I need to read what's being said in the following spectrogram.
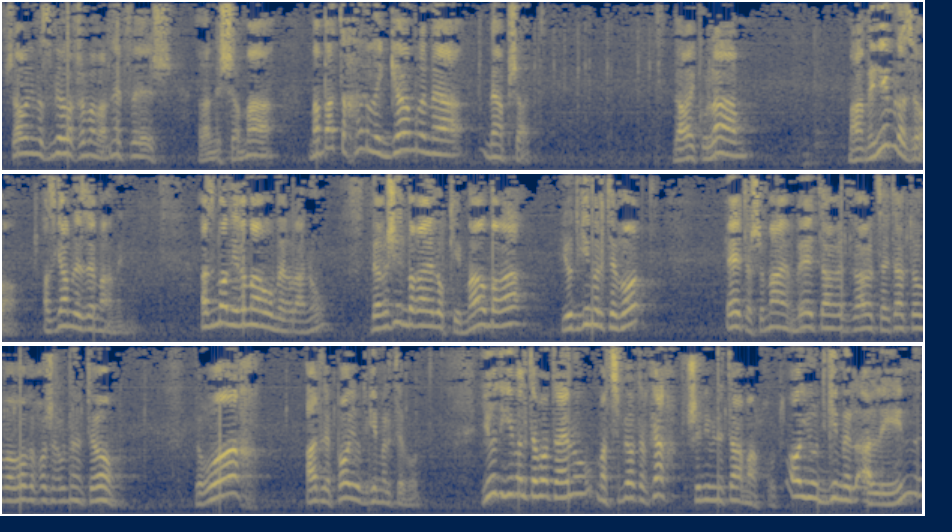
עכשיו אני מסביר לכם על הנפש, על הנשמה, מבט אחר לגמרי מה, מהפשט. והרי כולם מאמינים לזוהר, אז גם לזה מאמינים. אז בואו נראה מה הוא אומר לנו. בראשית ברא אלוקים. מה הוא ברא? י"ג תיבות, את השמיים ואת הארץ, והארץ הייתה טוב ורוב וחושך על פני תהום. ורוח, עד לפה י"ג תיבות. י"ג תיבות האלו מצביעות על כך שנבנתה המלכות. או י"ג אלין,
